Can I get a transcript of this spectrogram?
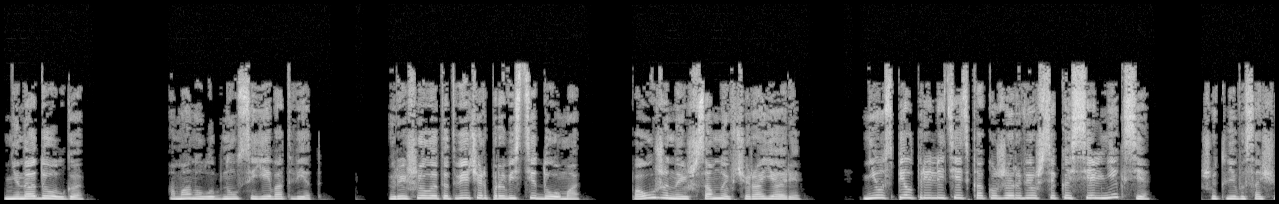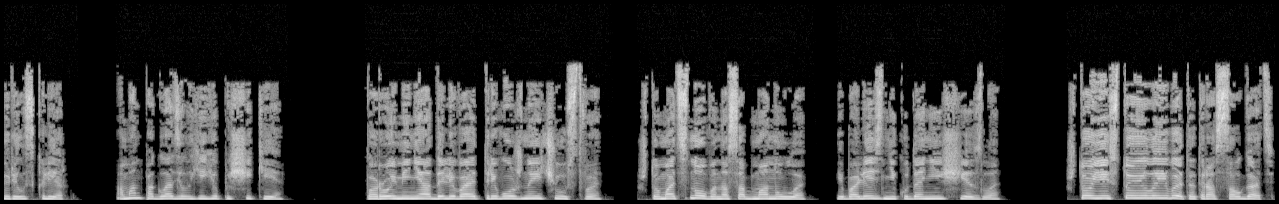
«Ненадолго!» Аман улыбнулся ей в ответ. «Решил этот вечер провести дома. Поужинаешь со мной вчера, Яре?» «Не успел прилететь, как уже рвешься к Ассельниксе?» Шутливо сощурилась Клер. Аман погладил ее по щеке. «Порой меня одолевает тревожные чувства, что мать снова нас обманула, и болезнь никуда не исчезла. Что ей стоило и в этот раз солгать?»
